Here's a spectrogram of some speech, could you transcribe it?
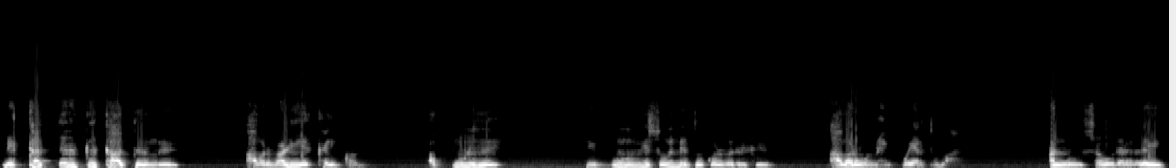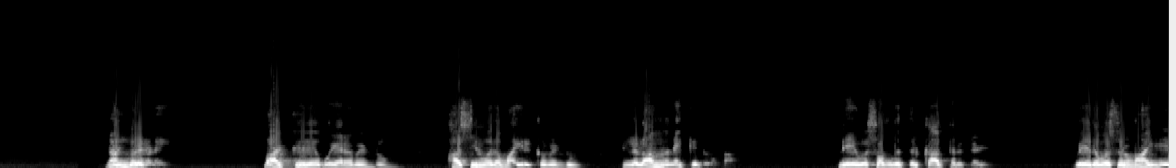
நீ கத்தருக்கு காத்திருந்து அவர் வழியை கை கொள். அப்பொழுது நீ பூமி சுதந்திரத்துக் கொள்வதற்கு அவர் உன்னை உயர்த்துவார். அன்பு சகோதரர்களே நண்பர்களே வாழ்க்கையிலே உயர வேண்டும் ஆசீர்வாதமா இருக்க வேண்டும் என்றெல்லாம் நினைக்கின்றோம். தேவ சமூகத்தில் காத்திருங்கள். வேதவசனமாகிய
